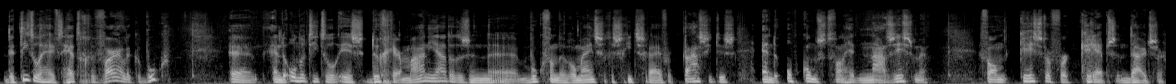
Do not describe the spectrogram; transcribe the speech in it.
de titel heeft Het Gevaarlijke Boek. Uh, en de ondertitel is De Germania. Dat is een uh, boek van de Romeinse geschiedschrijver Tacitus... en de opkomst van het nazisme van Christopher Krebs, een Duitser.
